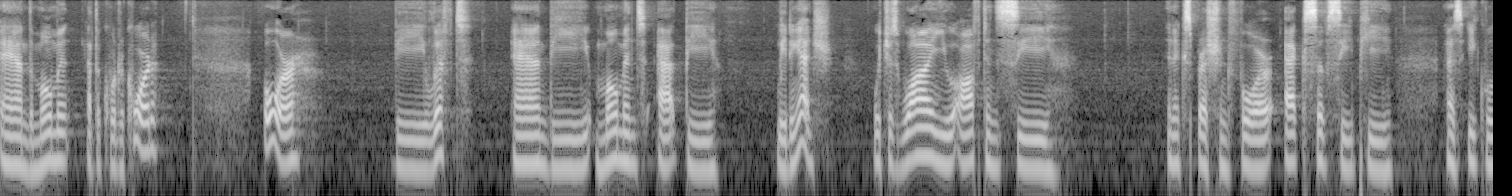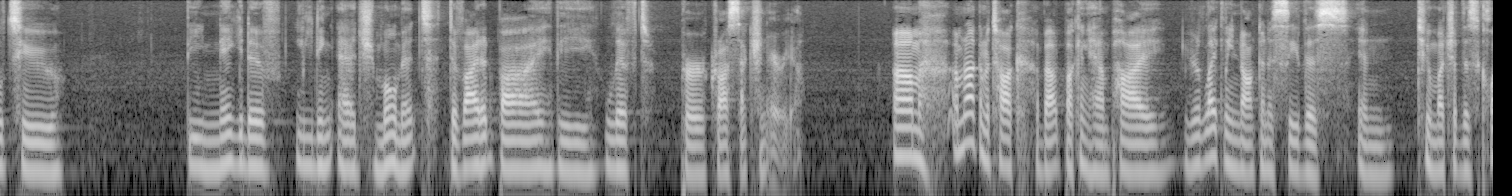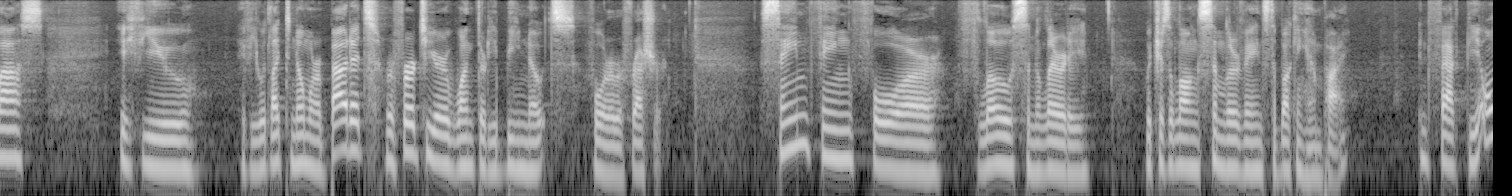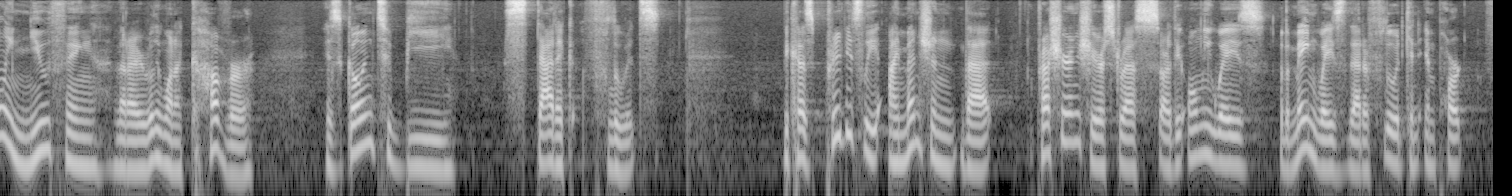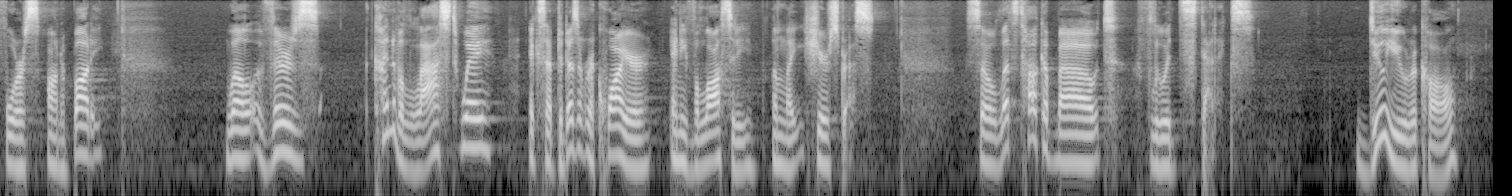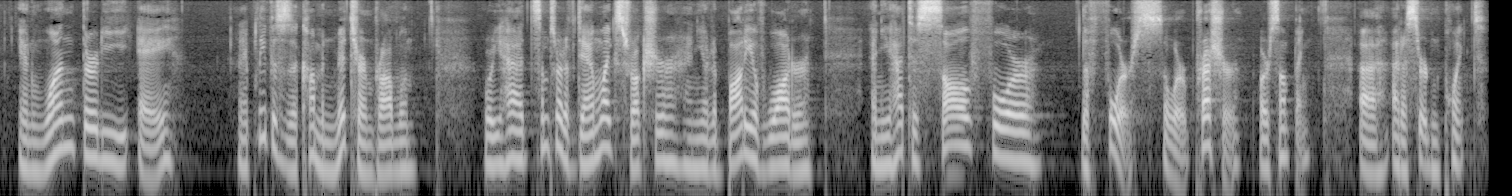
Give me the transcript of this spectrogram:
and the moment at the quarter chord, or the lift and the moment at the leading edge, which is why you often see an expression for x of Cp as equal to the negative leading edge moment divided by the lift per cross section area. Um, I'm not going to talk about Buckingham Pi. You're likely not going to see this in too much of this class. If you if you would like to know more about it, refer to your 130B notes for a refresher. Same thing for flow similarity, which is along similar veins to Buckingham Pi. In fact, the only new thing that I really want to cover is going to be static fluids. Because previously I mentioned that pressure and shear stress are the only ways, or the main ways, that a fluid can impart force on a body. Well, there's kind of a last way, except it doesn't require any velocity, unlike shear stress. So let's talk about fluid statics. Do you recall in 130A, and I believe this is a common midterm problem, where you had some sort of dam like structure and you had a body of water and you had to solve for the force or pressure or something uh, at a certain point.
